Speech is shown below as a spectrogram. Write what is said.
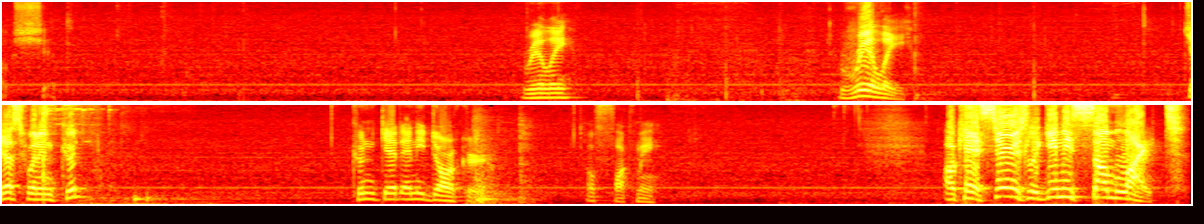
Oh shit. Really? Really? Just when it could couldn't get any darker. Oh, fuck me. Okay, seriously, give me some light.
